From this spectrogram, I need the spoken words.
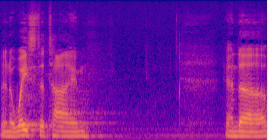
and a waste of time. And uh,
